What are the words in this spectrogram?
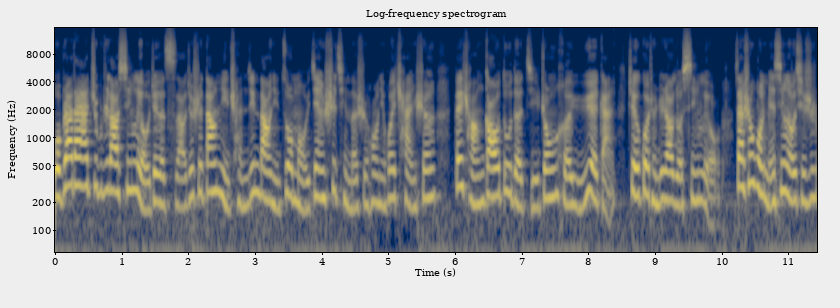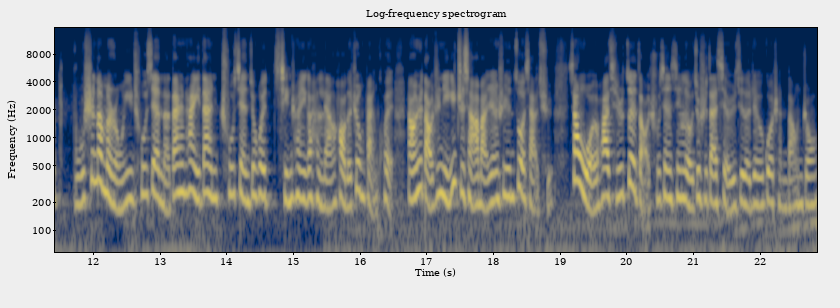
我不知道大家知不知道“心流”这个词啊，就是当你沉浸到你做某一件事情的时候，你会产生非常高度的集中和愉悦感，这个过程就叫做心流。在生活里面，心流其实不是那么容易出现的，但是它一旦出现，就会形成一个很良好的正反馈，然后就导致你一直想要把这件事情做下去。像我的话，其实最早出现心流就是在写日记的这个过程当中，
